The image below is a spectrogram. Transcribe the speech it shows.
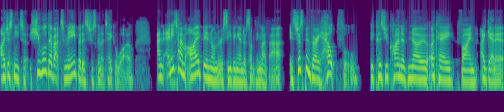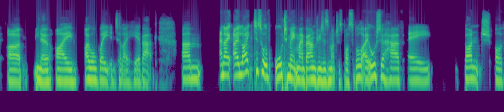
I just need to, she will go back to me, but it's just going to take a while. And anytime I've been on the receiving end of something like that, it's just been very helpful because you kind of know, okay, fine, I get it. Uh, you know, I I will wait until I hear back. Um, and I, I like to sort of automate my boundaries as much as possible. I also have a bunch of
